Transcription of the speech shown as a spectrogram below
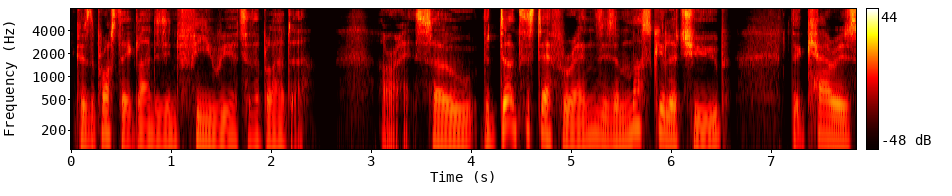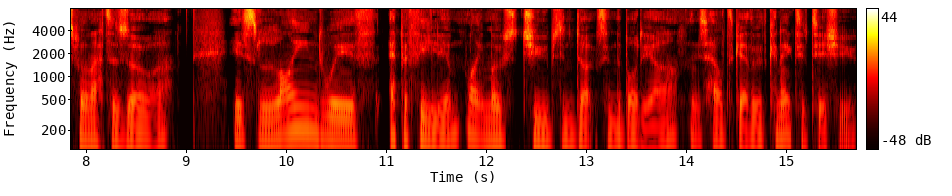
the prostate gland is inferior to the bladder. All right. So the ductus deferens is a muscular tube that carries spermatozoa. It's lined with epithelium, like most tubes and ducts in the body are, and it's held together with connective tissue.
